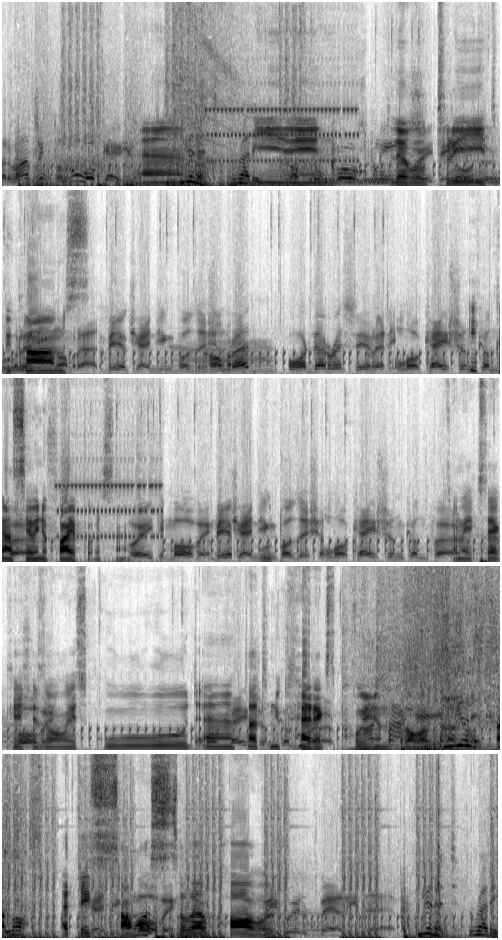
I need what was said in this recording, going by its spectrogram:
Advancing to new location. and Unit ready. in close, level 3 it order. Ready, becomes comrade. Vehicle. Comrade, order received. Ready. Location it becomes confirmed. 75%. Waiting. Moving. Vehicle changing position. Location confirmed. Some extra cache is always good and that nuclear confirmed. explosion is always Unit lost. At least Changing someone still have power. We will bury them. Unit ready.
